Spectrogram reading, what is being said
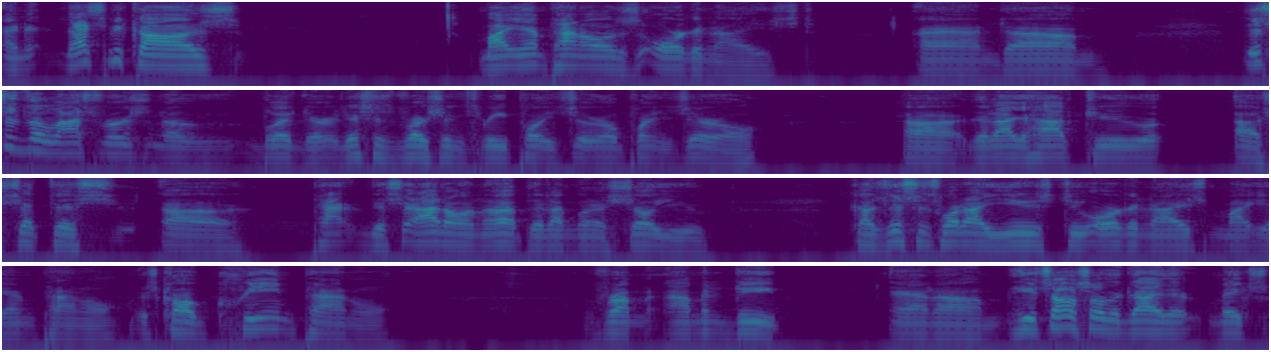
And that's because my N-panel is organized. And um, this is the last version of Blender. This is version 3.0.0 uh, that I have to uh, set this uh, this add-on up that I'm going to show you because this is what I use to organize my N-panel. It's called Clean Panel from Amandeep. And um, he's also the guy that makes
